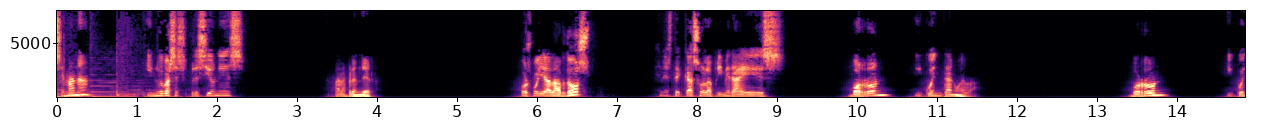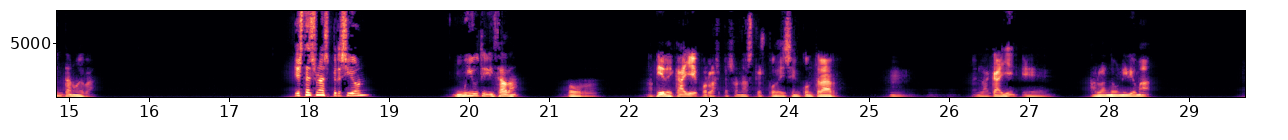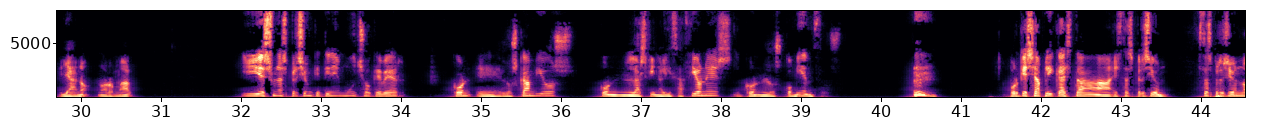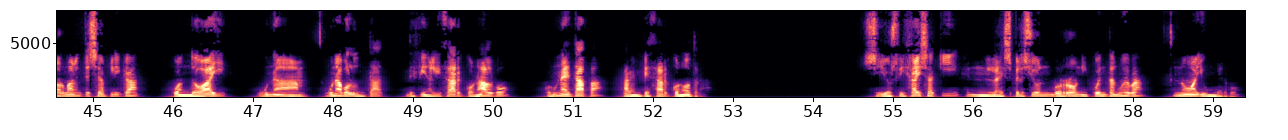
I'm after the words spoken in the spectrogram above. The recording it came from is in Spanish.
Semana y nuevas expresiones para aprender. Os voy a dar dos. En este caso la primera es borrón y cuenta nueva. Borrón y cuenta nueva. Esta es una expresión muy utilizada por a pie de calle, por las personas que os podéis encontrar mm, en la calle eh, hablando un idioma llano, normal. Y es una expresión que tiene mucho que ver con eh, los cambios, con las finalizaciones y con los comienzos. ¿Por qué se aplica esta, esta expresión? Esta expresión normalmente se aplica cuando hay una, una voluntad de finalizar con algo, con una etapa, para empezar con otra. Si os fijáis aquí en la expresión borrón y cuenta nueva, no hay un verbo.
